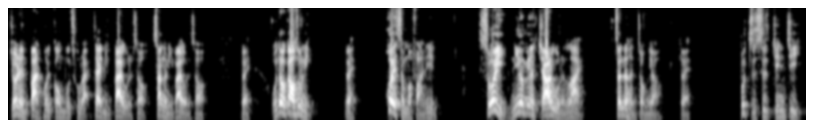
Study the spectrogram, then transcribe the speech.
九点半会公布出来，在礼拜五的时候，上个礼拜五的时候，对我都有告诉你，对，会怎么反应。所以你有没有加入我的 Line，真的很重要。对，不只是经济，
